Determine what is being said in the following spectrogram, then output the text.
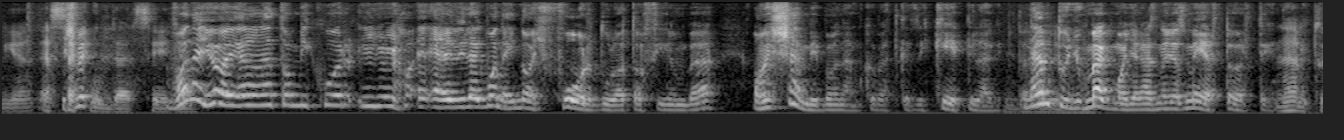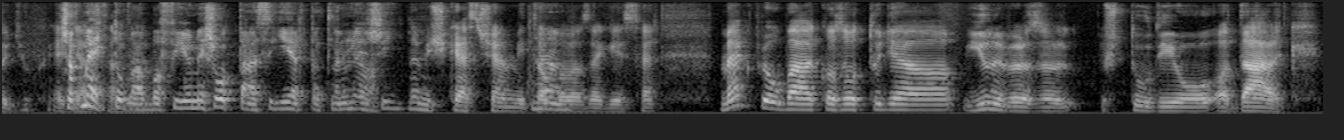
Igen, ez szekunder szégyen. Van egy olyan jelenet, amikor elvileg van egy nagy fordulat a filmbe, ami semmiből nem következik képileg. De nem tudjuk jó. megmagyarázni, hogy az miért történt. Nem tudjuk. Csak megy tovább nem. a film, és ott állsz így értetlenül, ja, és így... Nem is kezd semmit abból az egészet. Megpróbálkozott ugye a Universal Studio a Dark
